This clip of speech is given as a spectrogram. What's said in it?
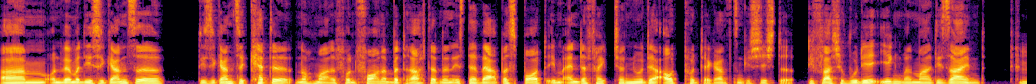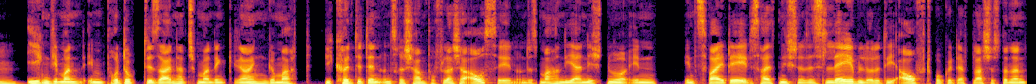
Ähm, und wenn man diese ganze diese ganze Kette nochmal von vorne betrachtet, dann ist der Werbespot im Endeffekt ja nur der Output der ganzen Geschichte. Die Flasche wurde ja irgendwann mal designt. Mhm. Irgendjemand im Produktdesign hat schon mal den Gedanken gemacht, wie könnte denn unsere Shampooflasche aussehen? Und das machen die ja nicht nur in, in 2D. Das heißt nicht nur das Label oder die Aufdrucke der Flasche, sondern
